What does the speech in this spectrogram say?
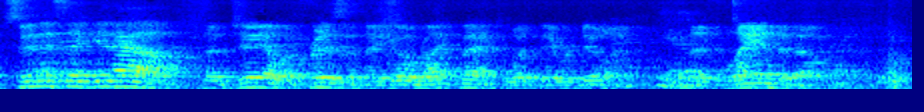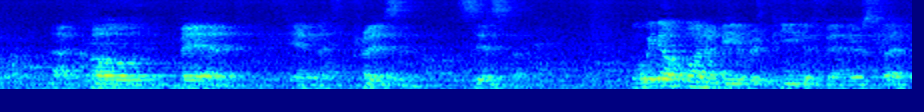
as soon as they get out of jail or prison, they go right back to what they were doing that landed them a cold bed in the prison system. But we don't want to be repeat offenders, but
